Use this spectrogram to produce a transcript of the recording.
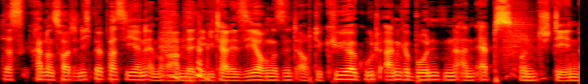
das kann uns heute nicht mehr passieren. Im Rahmen der Digitalisierung sind auch die Kühe gut angebunden an Apps und stehen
